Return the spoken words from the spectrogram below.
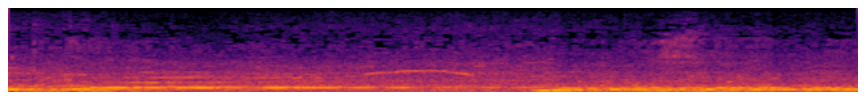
僕は録音したこの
